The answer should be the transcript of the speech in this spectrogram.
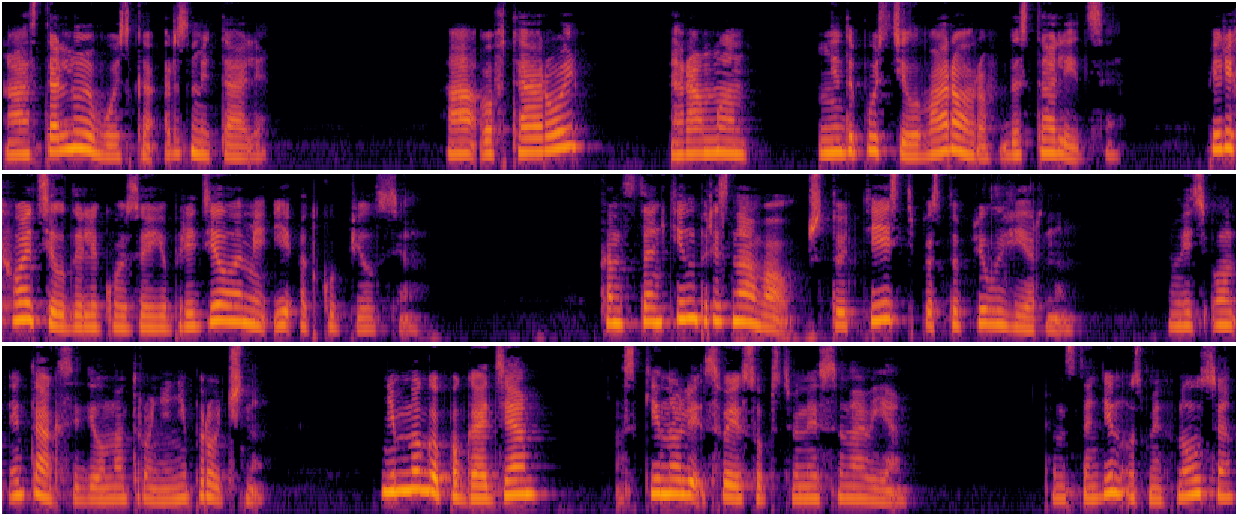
а остальное войско разметали. А во второй Роман не допустил варваров до столицы, перехватил далеко за ее пределами и откупился. Константин признавал, что тесть поступил верно, ведь он и так сидел на троне непрочно. Немного погодя, скинули свои собственные сыновья. Константин усмехнулся,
